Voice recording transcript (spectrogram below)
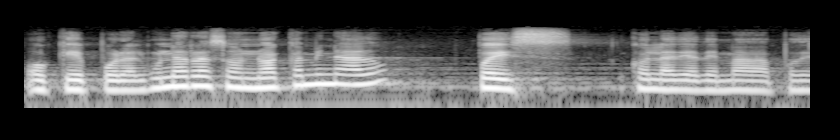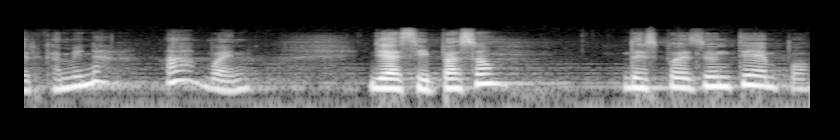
o que por alguna razón no ha caminado, pues con la diadema va a poder caminar. Ah, bueno, y así pasó. Después de un tiempo,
